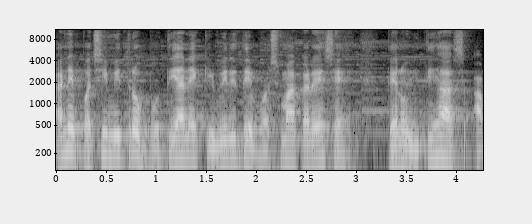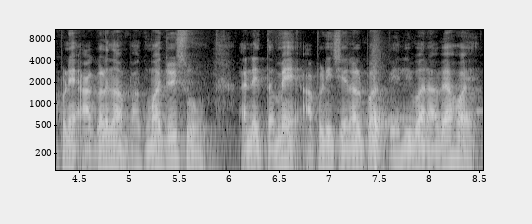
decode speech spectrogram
અને પછી મિત્રો ભૂતિયાને કેવી રીતે વશમાં કરે છે તેનો ઇતિહાસ આપણે આગળના ભાગમાં જોઈશું અને તમે આપણી ચેનલ પર પહેલીવાર આવ્યા હોય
